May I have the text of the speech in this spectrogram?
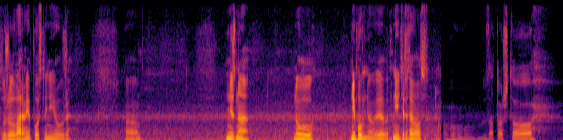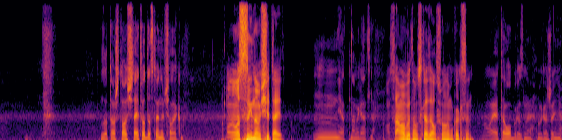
служил в армии после нее уже. А, Не знаю. Ну, не помню, я вот не интересовался. За то, что... За то, что он считает его достойным человеком. Он его сыном считает. Нет, навряд ли. Он сам об этом сказал, что он ему как сын. Ну, это образное выражение.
